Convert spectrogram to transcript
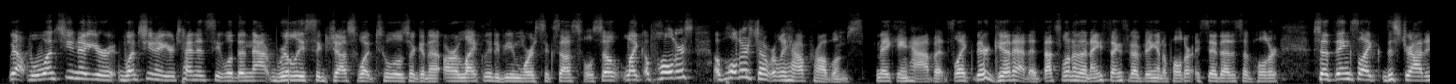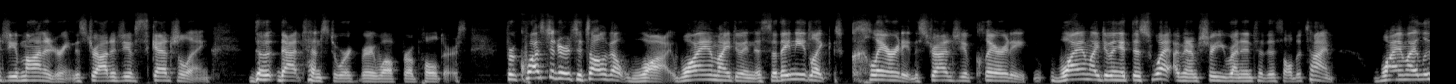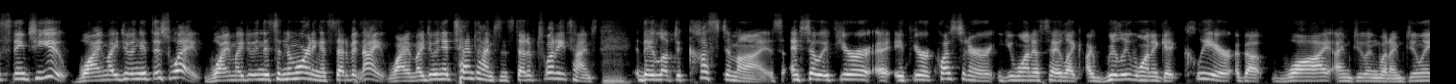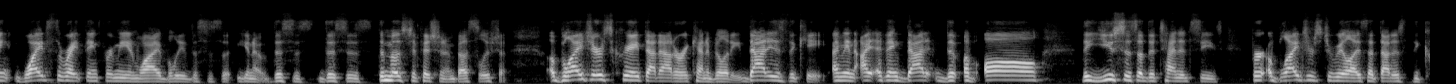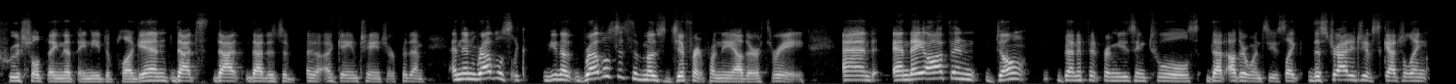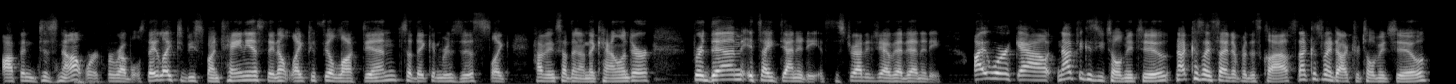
Yeah, well, once you know your once you know your tendency, well, then that really suggests what tools are gonna are likely to be more successful. So, like upholders, upholders don't really have problems making habits. Like they're good at it. That's one of the nice things about being an upholder. I say that as a upholder. So things like the strategy of monitoring, the strategy of scheduling, th- that tends to work very well for upholders for questioners, it's all about why. Why am I doing this? So they need like clarity, the strategy of clarity. Why am I doing it this way? I mean, I'm sure you run into this all the time. Why am I listening to you? Why am I doing it this way? Why am I doing this in the morning instead of at night? Why am I doing it 10 times instead of 20 times? Mm. They love to customize. And so if you're uh, if you're a questioner, you want to say like I really want to get clear about why I'm doing what I'm doing, why it's the right thing for me and why I believe this is the, you know, this is this is the most efficient and best solution. Obligers create that outer accountability. That is the key. I mean, I, I think that the, of all the uses of the tendencies, for obligers to realize that that is the crucial thing that they need to plug in. That's that that is a, a game changer for them. And then rebels like you know rebels is the most different from the other three. And and they often don't benefit from using tools that other ones use. Like the strategy of scheduling often does not work for rebels. They like to be spontaneous. They don't like to feel locked in so they can resist like having something on the calendar. For them it's identity. It's the strategy of identity I work out not because you told me to, not because I signed up for this class, not because my doctor told me to.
